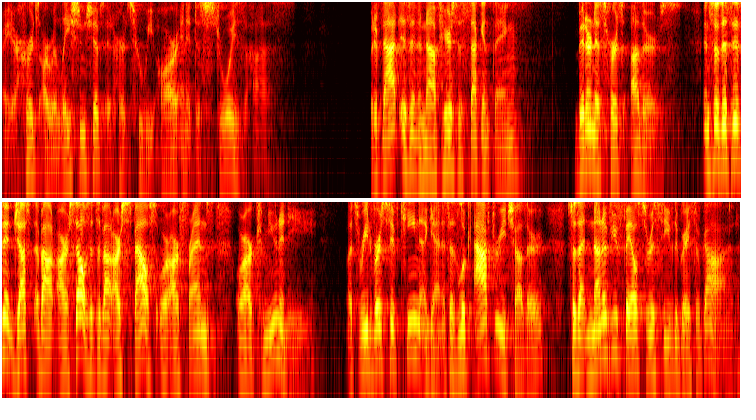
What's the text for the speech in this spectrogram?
Right? It hurts our relationships, it hurts who we are, and it destroys us. But if that isn't enough, here's the second thing bitterness hurts others. And so this isn't just about ourselves, it's about our spouse or our friends or our community. Let's read verse 15 again. It says, Look after each other so that none of you fails to receive the grace of God.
